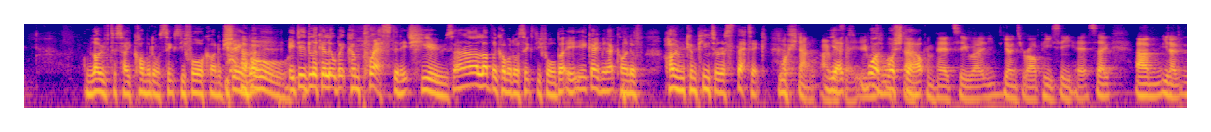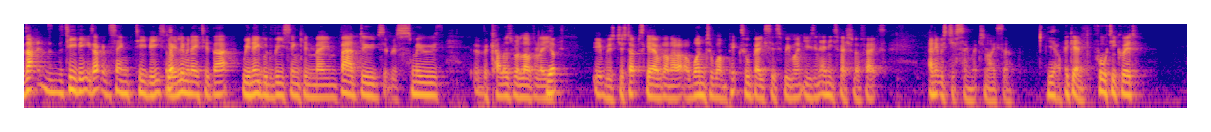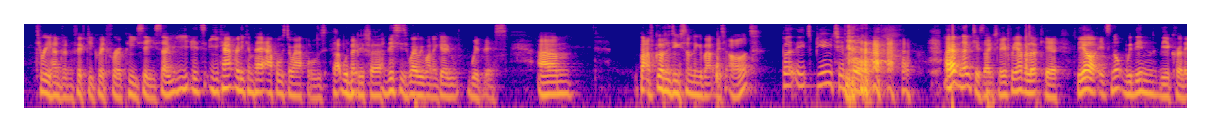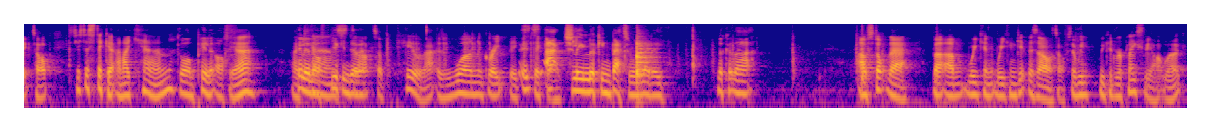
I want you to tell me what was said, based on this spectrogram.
I'm loath to say Commodore 64 kind of sheen, Oh. but it did look a little bit compressed in its hues. And I love the Commodore 64, but it, it gave me that kind of home computer aesthetic. washed out, I would Yeah, say. It wa- was washed out. compared to uh, going through our PC here. So, um, you know, that the TV, exactly the same TV. So Yep. we eliminated that. We enabled VSync in MAME. Bad dudes, it was smooth. The colours were lovely. Yep. It was just upscaled on a, a one-to-one pixel basis. We weren't using any special effects. And it was just so much nicer. Yeah. Again, 40 quid, 350 quid for a PC. So it's, you can't really compare apples to apples. That wouldn't be fair. This is where we want to go with this. Um, but I've got to do something about this art. But it's beautiful. I have noticed actually, if we have a look here, the art, it's not within the acrylic top. It's just a sticker and I can, Go on, peel it off. yeah. I Peel it off. You can do start to peel that as one great big It's sticker. actually looking better already. Look at that. I'll stop there, but um, we can we can get this art off. So we we could replace the artwork,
